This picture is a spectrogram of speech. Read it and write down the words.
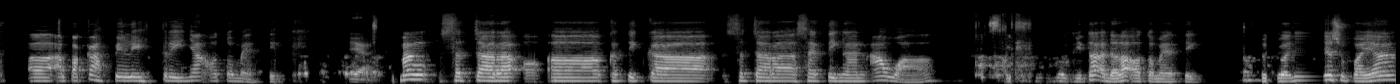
eh, apakah pilih tree-nya otomatis? ya Memang secara eh, ketika secara settingan awal kita adalah otomatis. Tujuannya supaya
